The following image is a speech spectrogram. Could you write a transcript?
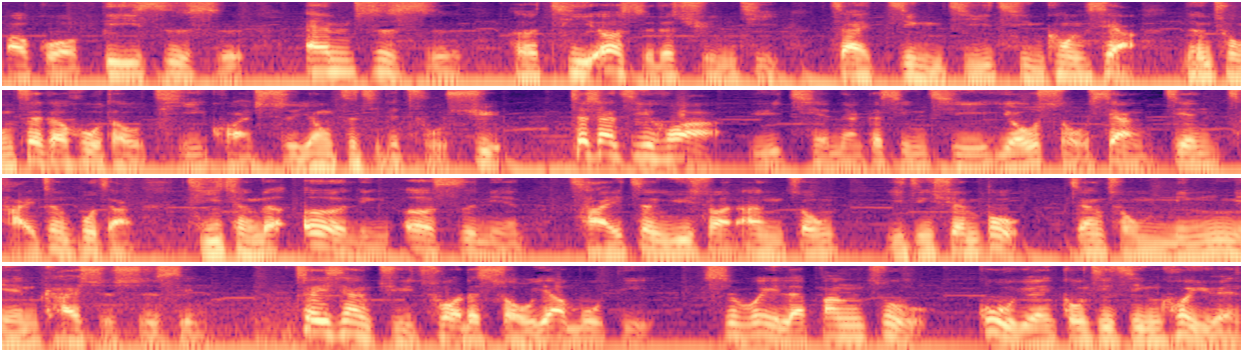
包括 B 四十。M 四十和 T 二十的群体，在紧急情况下能从这个户头提款使用自己的储蓄。这项计划于前两个星期由首相兼财政部长提成的二零二四年财政预算案中已经宣布，将从明年开始实行。这项举措的首要目的是为了帮助雇员公积金会员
